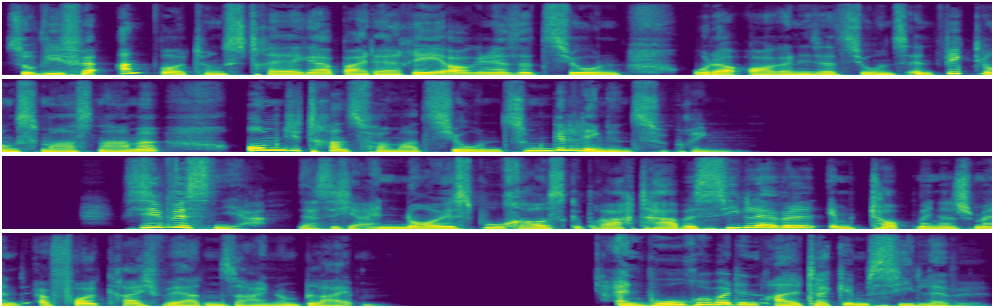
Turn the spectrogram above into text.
sowie Verantwortungsträger bei der Reorganisation oder Organisationsentwicklungsmaßnahme, um die Transformation zum Gelingen zu bringen. Sie wissen ja, dass ich ein neues Buch rausgebracht habe, C-Level im Top-Management erfolgreich werden, sein und bleiben. Ein Buch über den Alltag im C-Level.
